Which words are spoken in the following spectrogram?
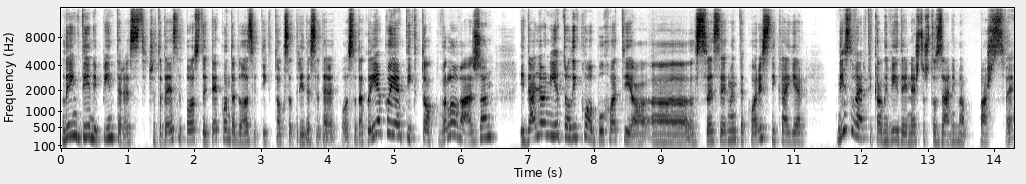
LinkedIn i Pinterest 40% i tek onda dolazi TikTok sa 39%. Dakle, iako je TikTok vrlo važan, i dalje on nije toliko obuhvatio sve segmente korisnika jer nisu vertikalni videi nešto što zanima baš sve.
